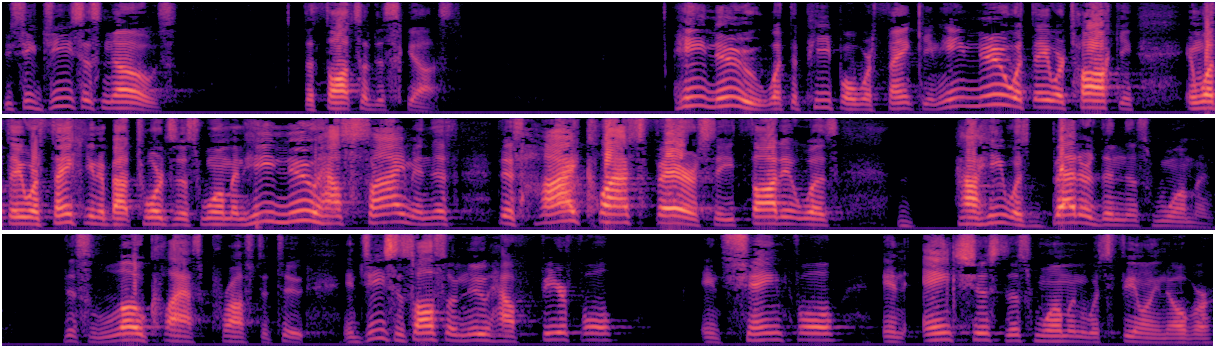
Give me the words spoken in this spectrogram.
You see, Jesus knows the thoughts of disgust. He knew what the people were thinking, he knew what they were talking and what they were thinking about towards this woman. He knew how Simon, this, this high class Pharisee, thought it was how he was better than this woman, this low class prostitute. And Jesus also knew how fearful and shameful and anxious this woman was feeling over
